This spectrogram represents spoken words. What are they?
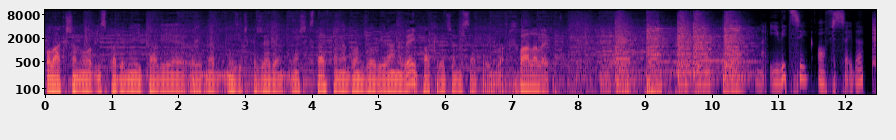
olakšamo ispadanje Italije na muzička želja našeg Stefana, Bon Jovi Runaway, pa krećemo sa prvim blokom. Hvala lepo. Na ivici offside-a.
